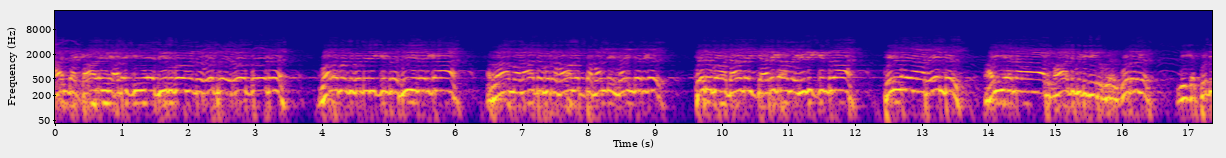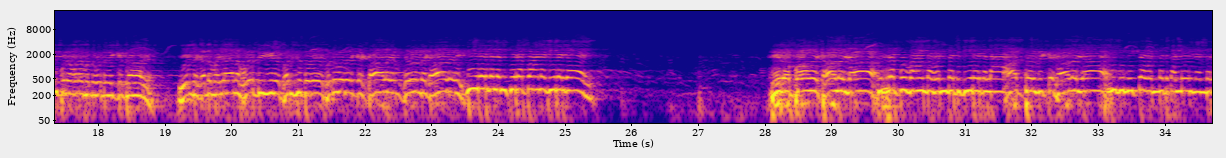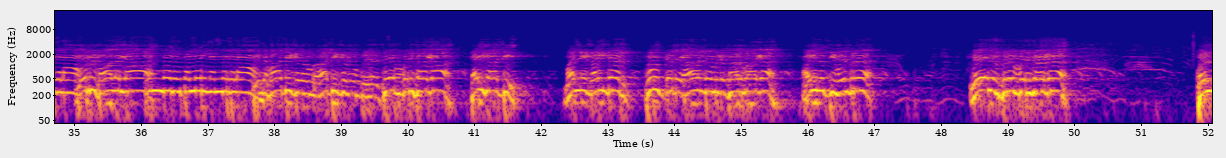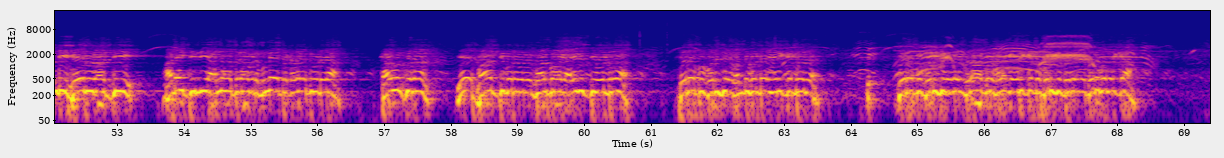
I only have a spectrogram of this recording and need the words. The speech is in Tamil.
அந்த காலையில் அடக்கியே தீர்வோம் என்ற ஒற்றை ரோக்கோடு வளம் வந்து கொண்டிருக்கின்ற வீரர்கள் ராமநாதபுரம் மாவட்ட மண்ணின் மைந்தர்கள் திருவாடானைக்கு அருகாமையில் இருக்கின்றார் பிள்ளையார் ஏந்தல் ஐயனார் மாடுபிடி வீரர்கள் மிக துடிப்புடன் வளம் வந்து கொண்டிருக்கின்றார்கள் இந்த கடுமையான போட்டியில் பரிசு தொகையை பெறுவதற்கு காலையும் சிறந்த காலை. வீரர்களும் சிறப்பான வீரர்கள். சிறப்பான காளையா சிறப்பு வாய்ந்த ஒன்பது வீரர்களா? ஆற்றல் மிக்க காளையா அறிவு மிக்க ஒன்பது கல்லூரி நண்பர்களா? ஒரு காளையா ஒன்பது கல்லூரி நண்பர்களா? இந்த மாட்டுக்கு மாட்டுக்கு சிறப்பு பரிசாக கை காட்டி மல்லி மைண்டர் பூக்கடை ஆனந்தவர்கள் சார்பாக ஐநூத்தி ஒன்று. மேலும் சிறப்பு பரிசாக தொண்டி பேரூராட்சி அனைத்து இந்திய அண்ணா திராவிட முன்னேற்ற கழகத்தினுடைய கவுன்சிலர் ஏ. பார்த்திபன் அவர்கள் சார்பாக ஐநூத்தி ஒன்று. சிறப்பு பரிசு வந்து கொண்டே இருக்கின்றது. சிறப்பு பரிசுகளை விழாக்கள் வழங்க இருக்கின்ற பரிசு பெறுவதற்கு?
